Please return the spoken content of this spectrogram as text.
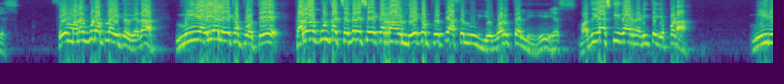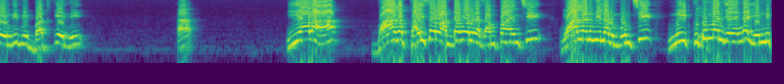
ఎస్ సేమ్ మనకు కూడా అప్లై అవుతుంది కదా. మీ అయ్య లేకపోతే కల్వకుంట్ల చంద్రశేఖర్ రావు లేకపోతే అసలు నువ్వు ఎవరు తల్లి. మధు యాష్కి గారిని అడిగితే చెప్పడా? మీరేంది మీ బతికేంది? ఆ? ఇవాళ బాగా పైసలు అడ్డగోలుగా సంపాదించి వాళ్ళని వీళ్ళని ముంచి నీ కుటుంబం చేయంగా ఎన్ని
